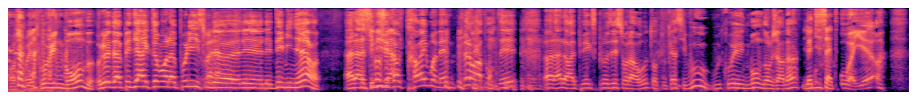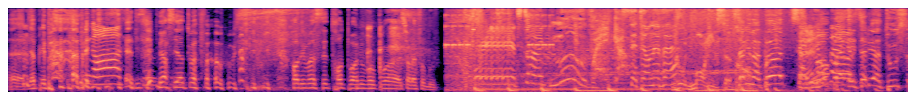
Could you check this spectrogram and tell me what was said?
franchement. Ils trouvent une bombe. Au lieu d'appeler directement la police Voilà. ou les, les, les démineurs, elle a dit, je vais faire. le travail moi-même, je vais leur apporter. voilà, elle aurait pu exploser sur la route. En tout cas, si vous, vous trouvez une bombe dans le jardin, Le 17. ou ailleurs, euh, n'appelez pas. appelez Non, 17. Merci à toi, aussi. Rendez-vous à 7h30 pour un nouveau point sur la faux move. It's time. Move. 7h, 9h. Good morning. Salut ma pote Salut mon pote. Et salut à tous,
